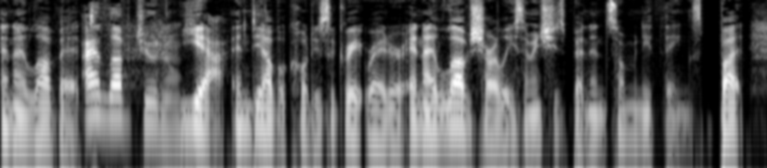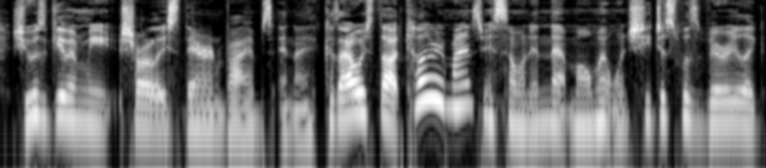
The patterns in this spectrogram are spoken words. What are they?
And I love it. I love Juno. Yeah, and Diablo Cody's a great writer, and I love Charlize. I mean, she's been in so many things, but she was giving me Charlize Theron vibes, and I because I always thought Kelly reminds me of someone in that moment when she just was very like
